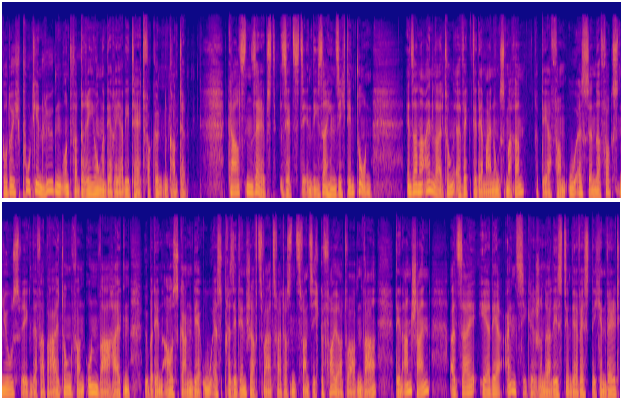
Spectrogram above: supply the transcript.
wodurch Putin Lügen und Verdrehungen der Realität verkünden konnte. Carlson selbst setzte in dieser Hinsicht den Ton. In seiner Einleitung erweckte der Meinungsmacher, der vom US-Sender Fox News wegen der Verbreitung von Unwahrheiten über den Ausgang der US-Präsidentschaftswahl 2020 gefeuert worden war, den Anschein, als sei er der einzige Journalist in der westlichen Welt,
